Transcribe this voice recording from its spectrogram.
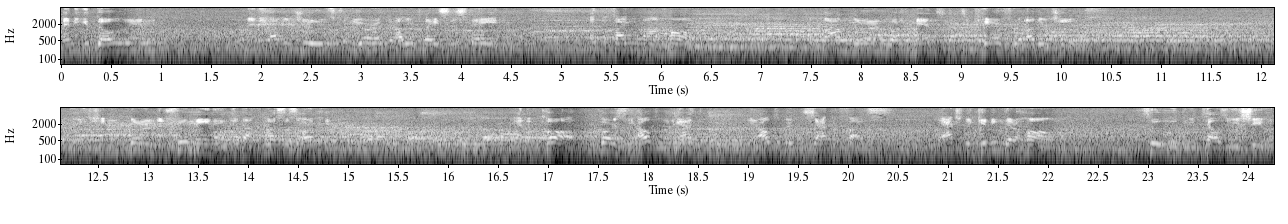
Many Gedolim, many other Jews from Europe and other places stayed at the Feigenbaum home. Mom learned what it meant to care for other Jews. She learned the true meaning of Hachnosas Orchim. Course, the ultimate, the ultimate sacrifice, actually giving their home to the Telzer Yeshiva.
